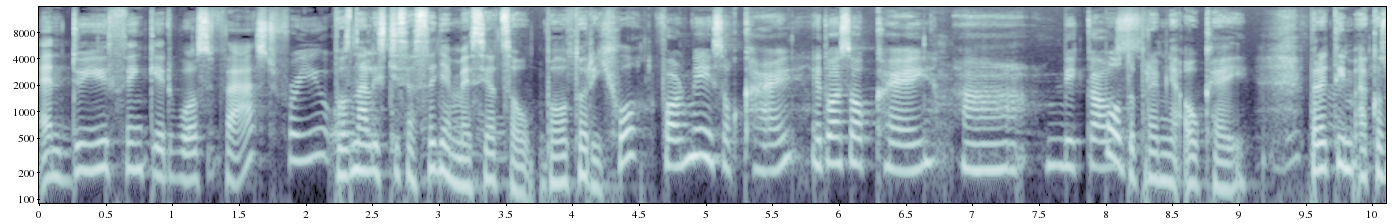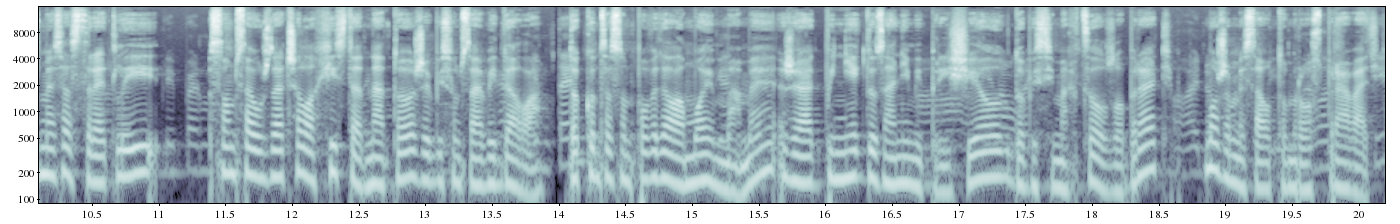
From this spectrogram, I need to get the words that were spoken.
And do you think it was fast for you? Poznali ste sa 7 mesiacov. Bolo to rýchlo? For me it's okay. It was okay. Uh, because... Bolo to pre mňa OK. Predtým, ako sme sa stretli, som sa už začala chystať na to, že by som sa vydala. Dokonca som povedala mojej mame, že ak by niekto za nimi prišiel, kto by si ma chcel zobrať, môžeme sa o tom rozprávať.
